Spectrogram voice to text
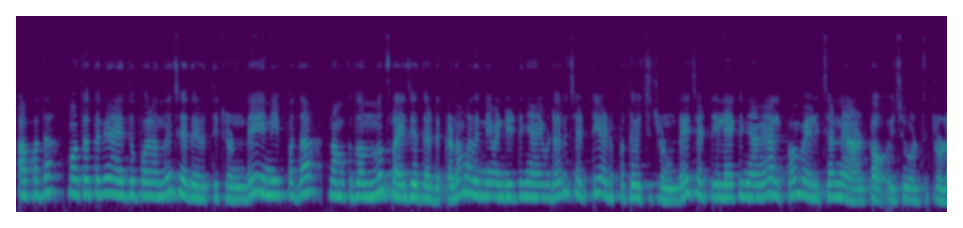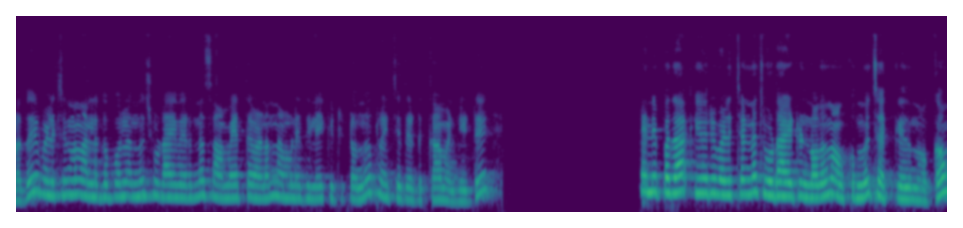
അപ്പോൾ അതാ മൊത്തത്തിൽ ഞാൻ ഇതുപോലെ ഒന്ന് ചെയ്തെടുത്തിട്ടുണ്ട്. ഇനിയിപ്പോൾ അതാ നമുക്കിതൊന്ന് ഫ്രൈ ചെയ്തെടുക്കണം. അതിന് വേണ്ടിയിട്ട് ഞാൻ ഇവിടെ ഒരു ചട്ടി അടുപ്പത്ത് വെച്ചിട്ടുണ്ട്. ചട്ടിയിലേക്ക് ഞാൻ അല്പം വെളിച്ചെണ്ണയാണ് കേട്ടോ ഒഴിച്ച് കൊടുത്തിട്ടുള്ളത്. വെളിച്ചെണ്ണ നല്ലതുപോലെ ഒന്ന് ചൂടായി വരുന്ന സമയത്ത് വേണം നമ്മൾ ഇതിലേക്ക് ഇട്ടിട്ടൊന്ന് ഫ്രൈ ചെയ്തെടുക്കാൻ വേണ്ടിയിട്ട്. ഇനിയിപ്പോൾ ദാ ഈ ഒരു വെളിച്ചെണ്ണ ചൂടായിട്ടുണ്ടോ എന്ന് നമുക്കൊന്ന് ചെക്ക് ചെയ്ത് നോക്കാം.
